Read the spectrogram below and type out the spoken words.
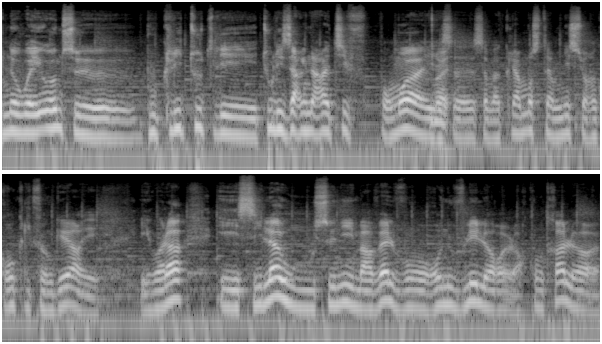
No Way Home se boucler toutes les, tous les arcs narratifs. Pour moi, et ça, ça, va clairement se terminer sur un gros cliffhanger et et voilà, et c'est là où Sony et Marvel vont renouveler leur, leur contrat, leur,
